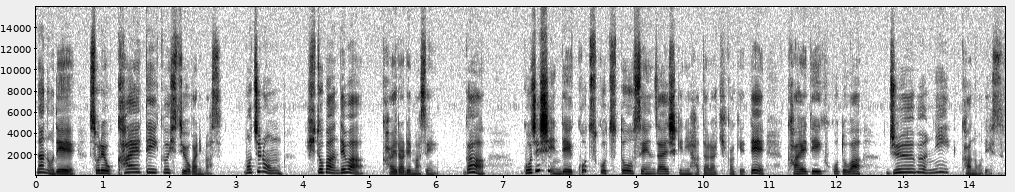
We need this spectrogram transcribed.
なのでそれを変えていく必要があります。もちろん一晩では変えられませんがご自身でコツコツと潜在意識に働きかけて変えていくことは十分に可能です。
